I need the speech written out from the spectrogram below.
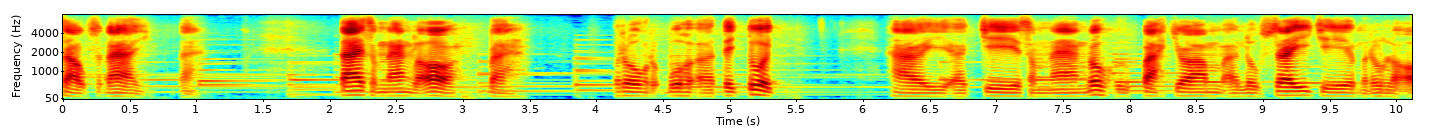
សោកស្ដាយបាទតែសំណាងល្អបាទរងរបួសតិចតួចហើយជាសំណាងនោះគឺប៉ះចំលោកស្រីជាមនុស្សល្អ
